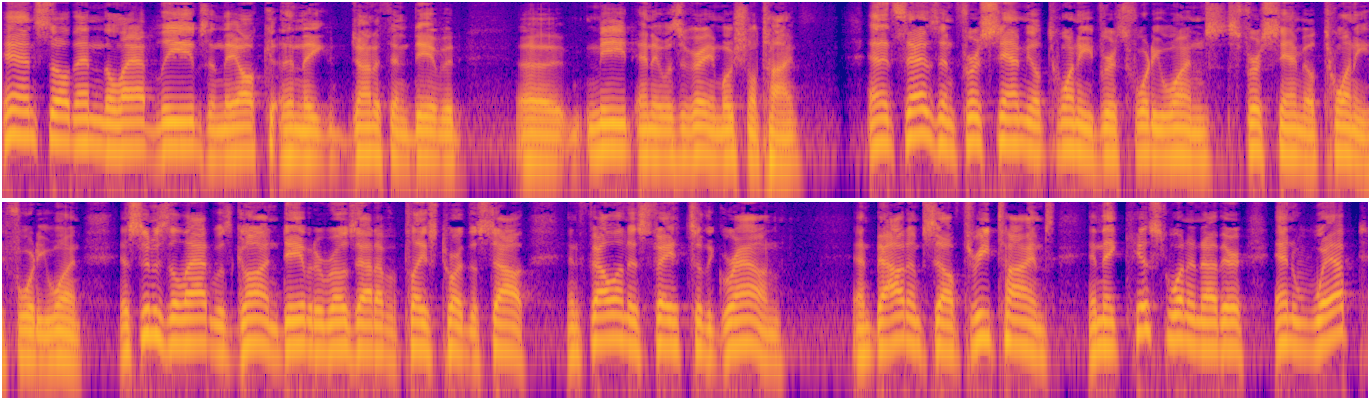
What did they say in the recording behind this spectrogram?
And so then the lad leaves and they all and they Jonathan and David uh, meet and it was a very emotional time. And it says in 1 Samuel 20 verse 41, 1 Samuel 20, 41, as soon as the lad was gone, David arose out of a place toward the south and fell on his face to the ground and bowed himself three times and they kissed one another and wept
